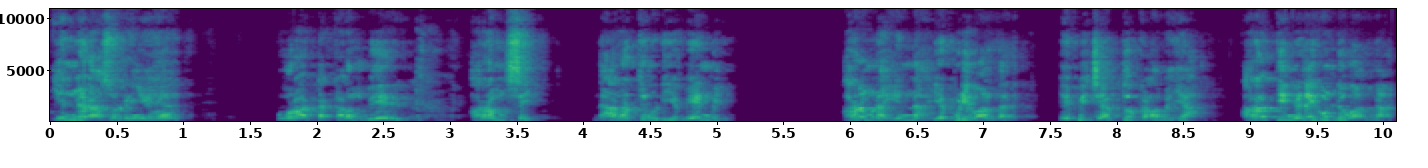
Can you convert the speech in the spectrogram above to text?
என்னடா சொல்றீங்க? போராட்ட களம் வேறு. அறம் செய். இந்த அறத்தினுடைய மேன்மை. அறம்னா என்ன? எப்படி வாழ்ந்தார்? ஏபிஜே அப்துல் கலாம் ஐயா. அறத்தின் நிலை கொண்டு வாழ்ந்தார்.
